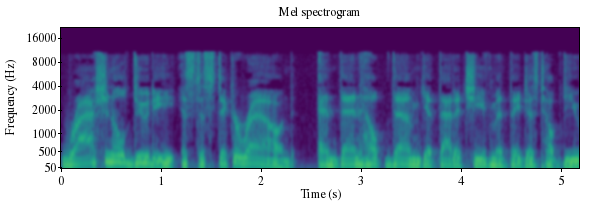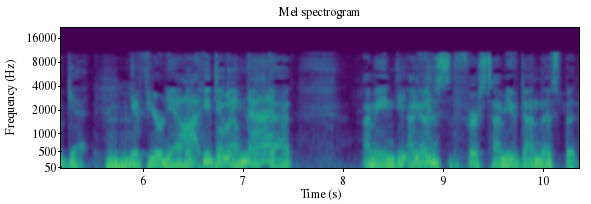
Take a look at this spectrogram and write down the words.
rational duty is to stick around and then help them get that achievement they just helped you get. If you're Yeah, not people doing don't that, get that. I mean, If I know this is the first time you've done this, but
